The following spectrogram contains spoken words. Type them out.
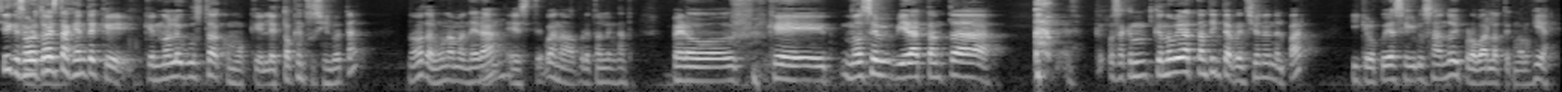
Sí, que sobre todo esta gente que, que no le gusta como que le toquen su silueta, ¿no? De alguna manera, este, bueno, a Bretón le encanta, pero que no se viera tanta, o sea, que, no- que no hubiera tanta intervención en el par y que lo pudiera seguir usando y probar la tecnología.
